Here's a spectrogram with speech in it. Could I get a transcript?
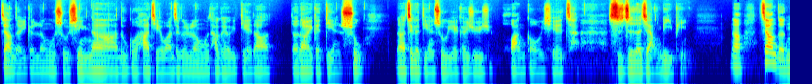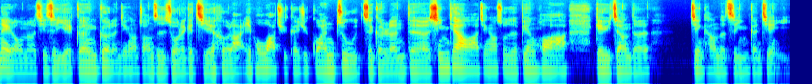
这样的一个任务属性。那如果他解完这个任务，他可以得到得到一个点数。那这个点数也可以去换购一些产实质的奖励品。那这样的内容呢，其实也跟个人健康装置做了一个结合啦。Apple Watch 可以去关注这个人的心跳啊、健康数值的变化啊，给予这样的健康的指引跟建议。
